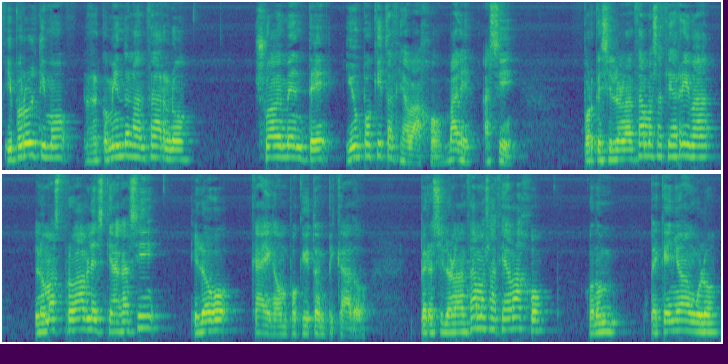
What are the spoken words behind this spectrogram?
Y por último, recomiendo lanzarlo suavemente y un poquito hacia abajo, ¿vale? Así. Porque si lo lanzamos hacia arriba, lo más probable es que haga así y luego caiga un poquito en picado. Pero si lo lanzamos hacia abajo, con un pequeño ángulo,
